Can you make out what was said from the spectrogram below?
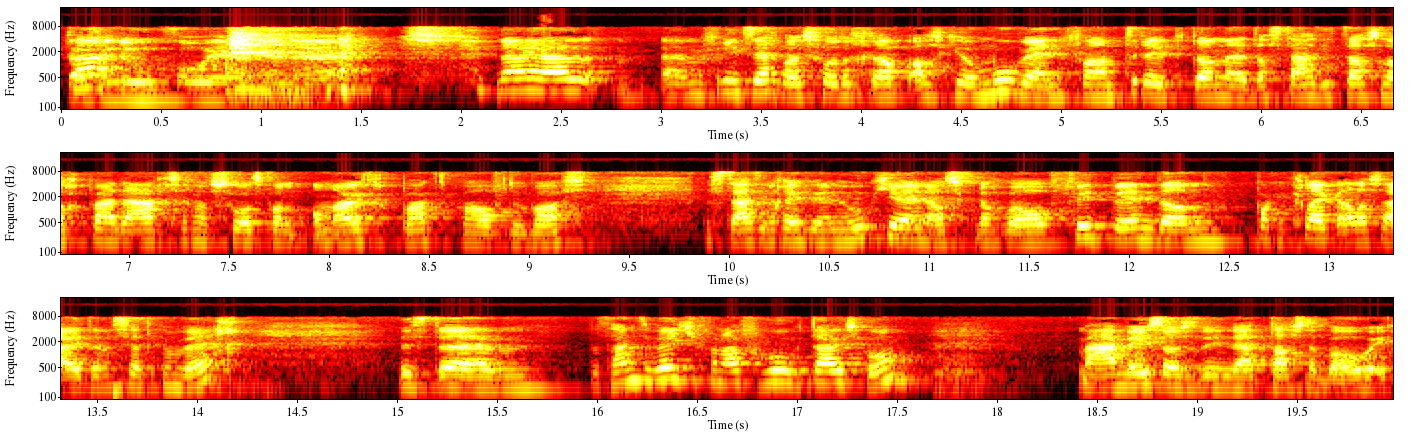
Tas Nou. in de hoek gooien en... eh, Nou ja, mijn vriend zegt wel eens voor de grap, als ik heel moe ben van een trip, dan, dan staat die tas nog een paar dagen zeg een soort van onuitgepakt, behalve de was. Dan staat hij nog even in een hoekje en als ik nog wel fit ben, dan pak ik gelijk alles uit en dan zet ik hem weg. Dus de, ehm, dat hangt een beetje vanaf hoe ik thuis kom. Maar meestal is het inderdaad tas naar boven. Ik,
